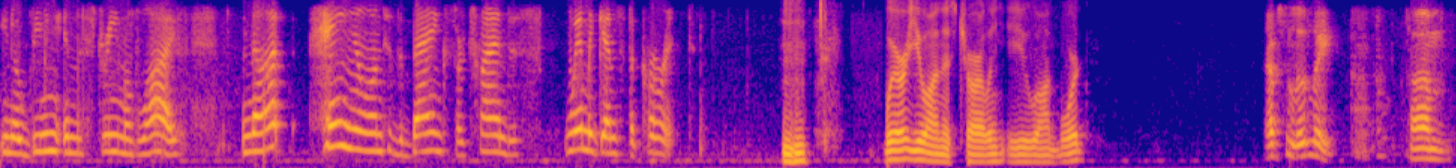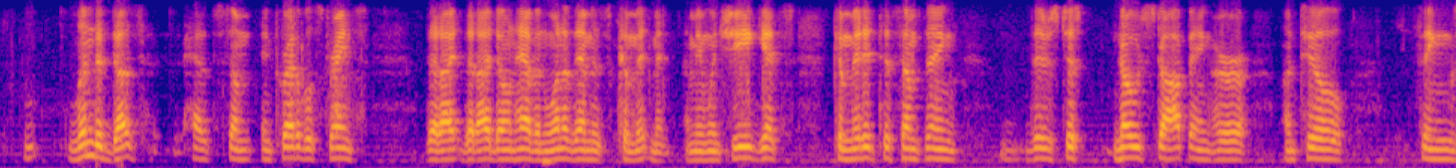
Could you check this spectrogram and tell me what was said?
you know, being in the stream of life, not hanging on to the banks or trying to swim against the current. Mm-hmm. Where are you on this, Charlie? Are you on board? Absolutely. Um, Linda does have some incredible strengths that I that I don't have, and one of them is commitment. I mean, when she gets committed to something, there's just no stopping her until things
